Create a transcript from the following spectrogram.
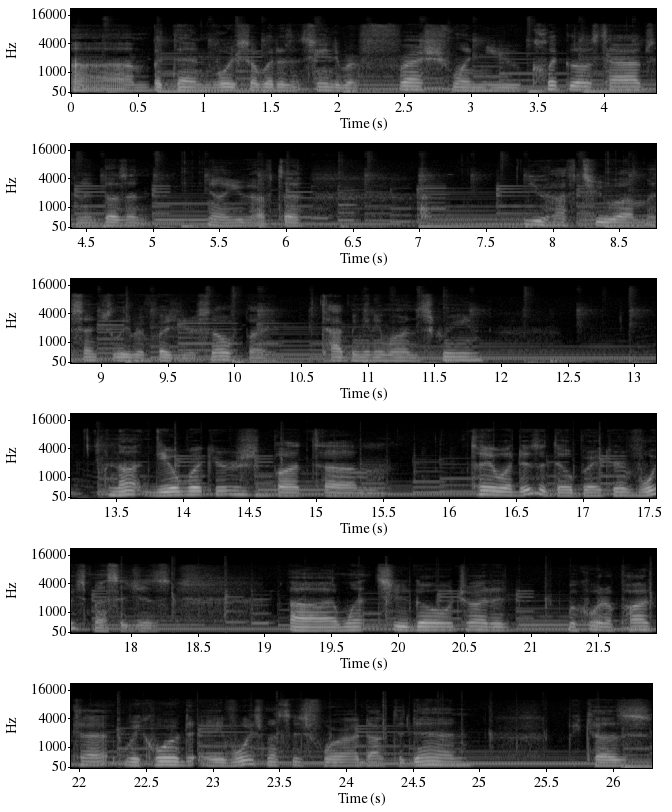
Um, but then voiceover doesn't seem to refresh when you click those tabs and it doesn't you know you have to you have to um, essentially refresh yourself by tapping anywhere on the screen. Not deal breakers but um, I'll tell you what is a deal breaker voice messages. Uh, I went to go try to record a podcast, record a voice message for uh, Dr. Dan because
